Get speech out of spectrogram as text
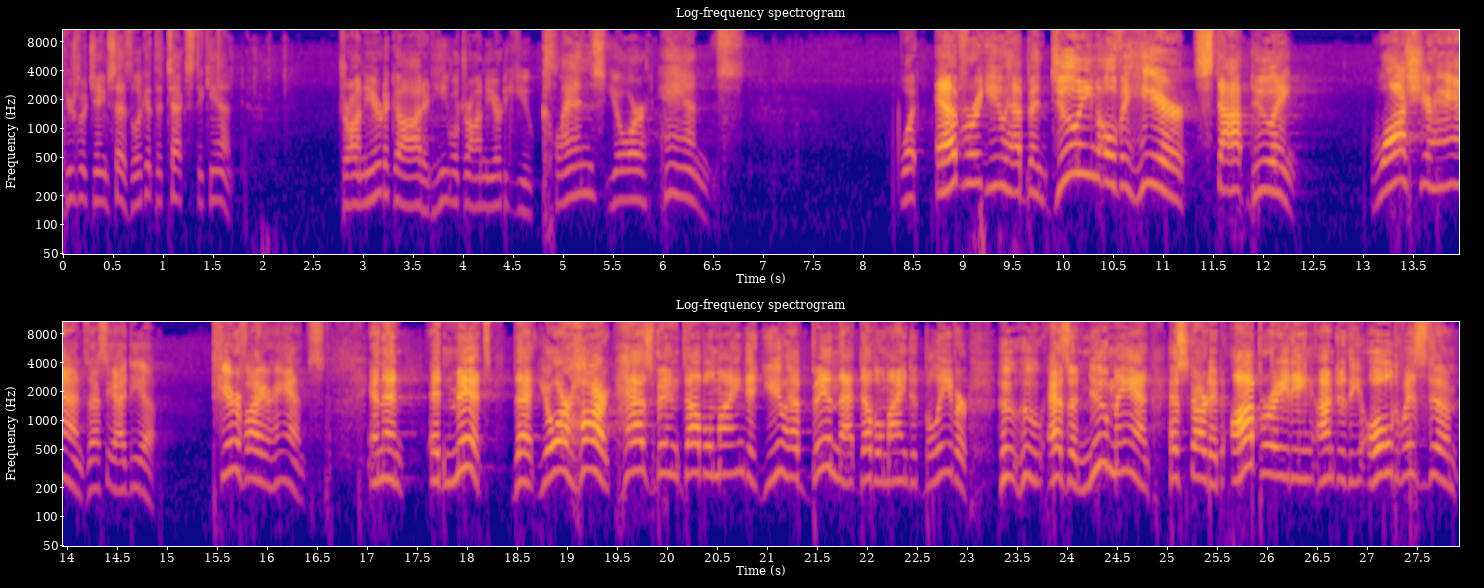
Here's what James says. Look at the text again. Draw near to God, and he will draw near to you. Cleanse your hands. Whatever you have been doing over here, stop doing. Wash your hands. That's the idea. Purify your hands. And then admit that your heart has been double minded. You have been that double minded believer who, who, as a new man, has started operating under the old wisdom.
